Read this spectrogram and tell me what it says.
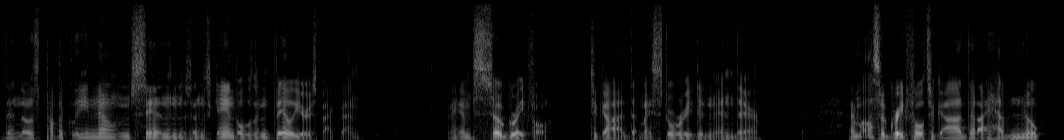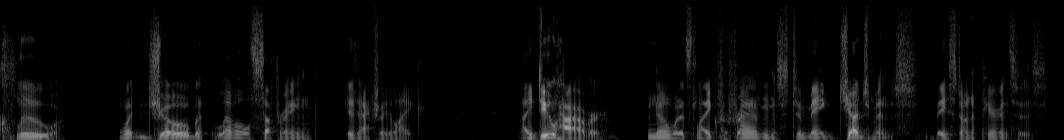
than those publicly known sins and scandals and failures back then. I am so grateful to God that my story didn't end there. I'm also grateful to God that I have no clue what Job level suffering is actually like. I do, however, know what it's like for friends to make judgments based on appearances.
